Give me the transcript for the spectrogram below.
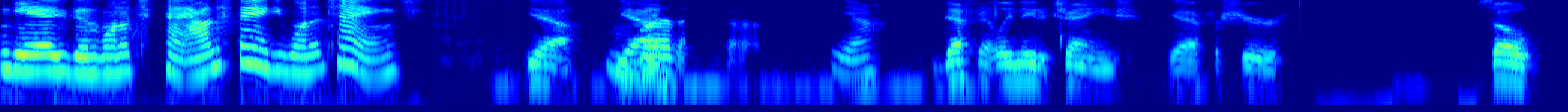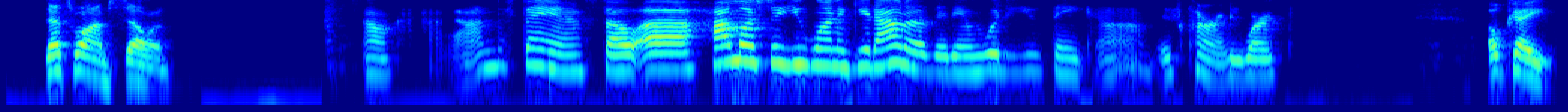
Yeah, you just want to change. I understand you want to change. Yeah, yeah, but, uh, yeah. Definitely need a change. Yeah, for sure. So that's why I'm selling. Okay, I understand. So, uh, how much do you want to get out of it, and what do you think uh, is currently worth? Okay,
